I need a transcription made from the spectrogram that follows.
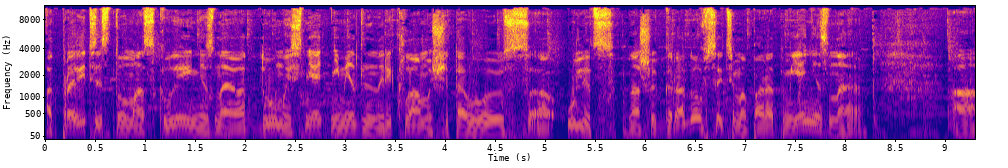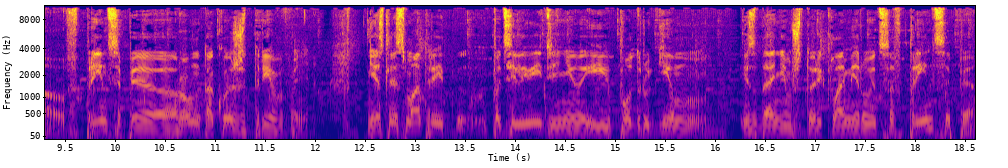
от правительства Москвы, не знаю, от Думы снять немедленно рекламу счетовую с а, улиц наших городов с этим аппаратом, я не знаю. В принципе, ровно такое же требование. Если смотреть по телевидению и по другим изданиям, что рекламируется в принципе,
